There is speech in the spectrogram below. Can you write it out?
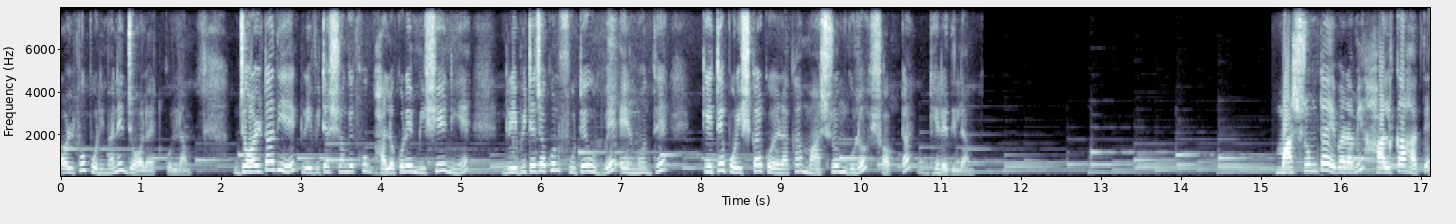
অল্প পরিমাণে জল অ্যাড করলাম। জলটা দিয়ে গ্রেভিটার সঙ্গে খুব ভালো করে মিশিয়ে নিয়ে গ্রেভিটা যখন ফুটে উঠবে, এর মধ্যে কেটে পরিষ্কার করে রাখা মাশরুমগুলো সবটা ঢেলে দিলাম। মাশরুমটা এবার আমি হালকা হাতে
